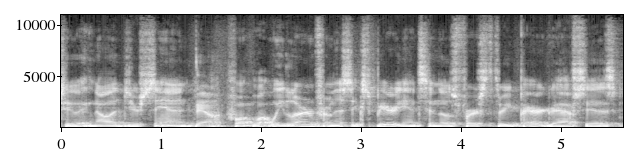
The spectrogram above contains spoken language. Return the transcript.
to acknowledge your sin. Yeah. What, what we learn from this experience in those first three paragraphs is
